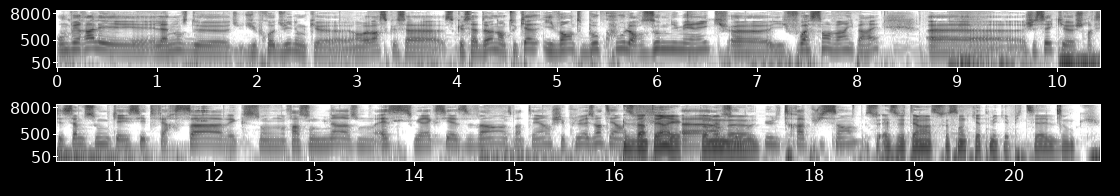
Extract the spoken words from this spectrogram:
on verra l'annonce du, du produit, donc euh, on va voir ce que, ça, ce que ça donne. En tout cas, ils vantent beaucoup leur zoom numérique, euh, il fois 120 il paraît. Euh, je sais que je crois que c'est Samsung qui a essayé de faire ça avec son, enfin son, son S, son Galaxy S20, S21, je sais plus, S21. S21 est quand un même. zoom ultra puissant. S21 à 64 mégapixels, donc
